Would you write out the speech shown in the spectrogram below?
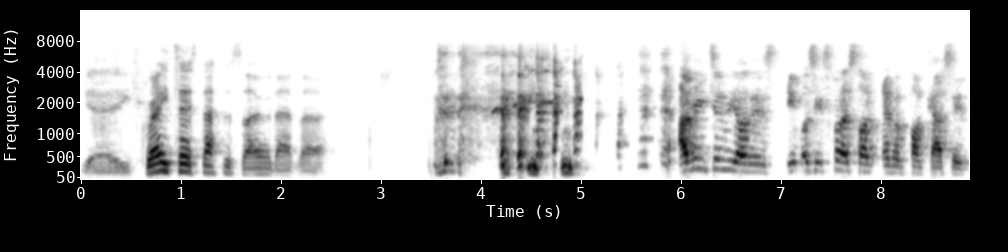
yay. Greatest episode ever. I mean, to be honest, it was his first time ever podcasting,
